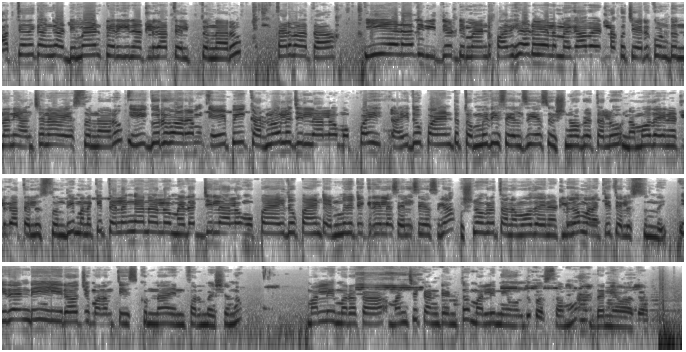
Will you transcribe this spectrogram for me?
అత్యధికంగా డిమాండ్ పెరిగినట్లుగా తెలుపుతున్నారు. తర్వాత ఈ ఏడాది విద్యుత్ డిమాండ్ పదిహేడు వేల మెగావేట్లకు చేరుకుంటుందని అంచనా వేస్తున్నారు. ఈ గురువారం ఏపీ కర్నూలు జిల్లాలో ముప్పై ఐదు పాయింట్ తొమ్మిది సెల్సియస్ ఉష్ణోగ్రతలు నమోదైనట్లుగా తెలుస్తుంది. మనకి తెలంగాణలో మెదక్ జిల్లాలో ముప్పై ఐదు పాయింట్ ఎనిమిది డిగ్రీల సెల్సియస్గా ఉష్ణోగ్రత నమోదైనట్లుగా మనకి తెలుస్తుంది. ఇదండి ఈ రోజు మనం తీసుకున్న ఇన్ఫర్మేషన్. మళ్ళీ మరొక మంచి కంటెంట్తో మళ్ళీ మేము ముందుకు వస్తాము. ధన్యవాదాలు.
